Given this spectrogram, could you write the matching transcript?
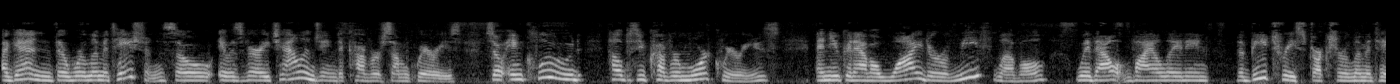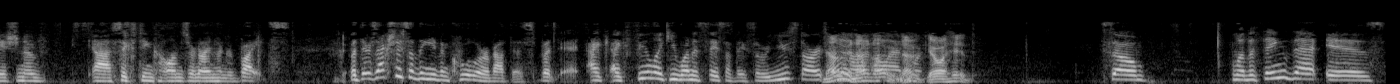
again, there were limitations, so it was very challenging to cover some queries. So include helps you cover more queries and you can have a wider leaf level without violating the B tree structure limitation of uh, 16 columns or 900 bytes. But there's actually something even cooler about this. But I, I feel like you want to say something, so you start. No, no, I'll- no, I'll no. more. Go ahead. So, well, the thing that is,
